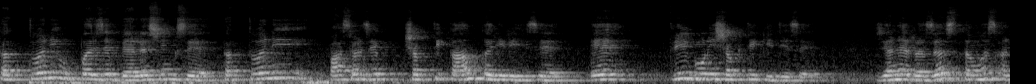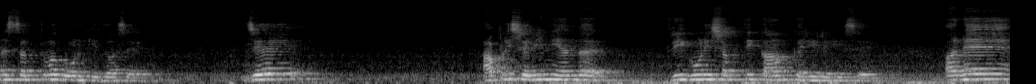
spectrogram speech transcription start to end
તત્વની ઉપર જે બેલેન્સિંગ છે, તત્વની પાછળ જે શક્તિ કામ કરી રહી છે, એ ત્રિગુણી શક્તિ કીધી છે, જેને રજસ, તમસ અને સત્વ ગુણ કીધો છે. જે આપણી શરીરની અંદર ત્રિગુણી શક્તિ કામ કરી રહી છે. અને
